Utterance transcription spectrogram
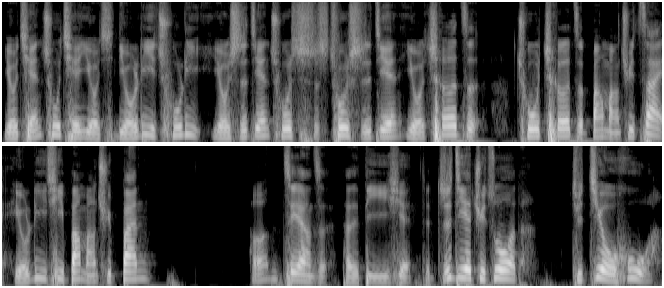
有钱出钱，有有力出力，有时间出时出时间，有车子出车子帮忙去载，有力气帮忙去搬，哦，这样子他是第一线，就直接去做的，去救护啊。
